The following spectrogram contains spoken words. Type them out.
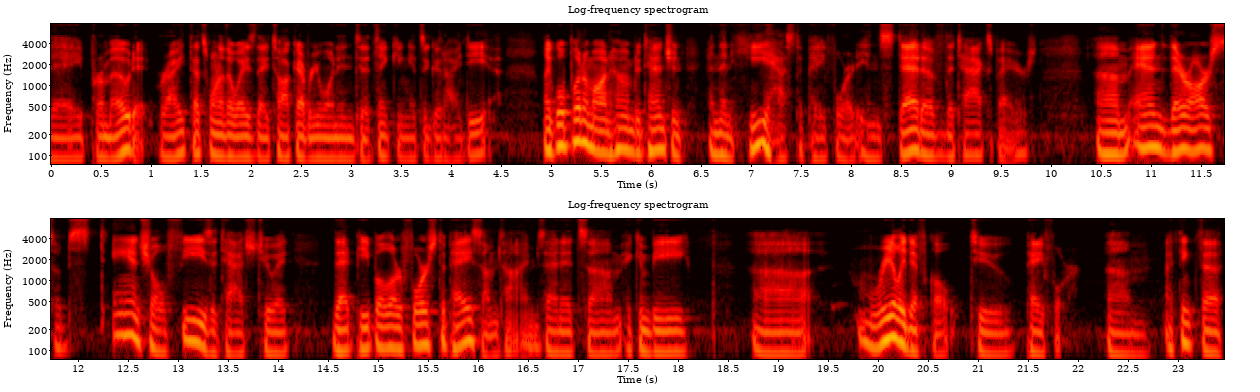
they promote it, right? That's one of the ways they talk everyone into thinking it's a good idea. Like we'll put him on home detention and then he has to pay for it instead of the taxpayers. Um, and there are substantial fees attached to it that people are forced to pay sometimes, and it's um, it can be uh, really difficult to pay for. Um, I think the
